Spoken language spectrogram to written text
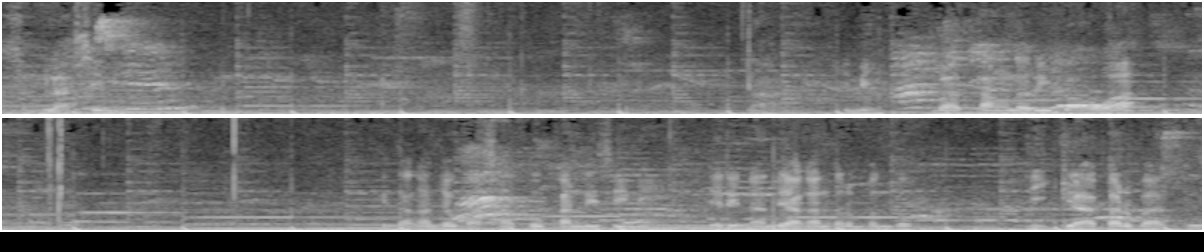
sebelah sini. Nah ini batang dari bawah. Kita akan coba satukan di sini. Jadi nanti akan terbentuk tiga akar batu.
